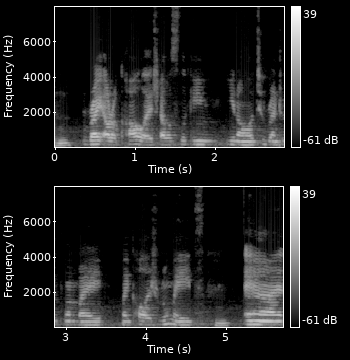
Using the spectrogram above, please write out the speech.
Mhm. right out of college. I was looking, you know, to rent with one of my my college roommates, Mhm. and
